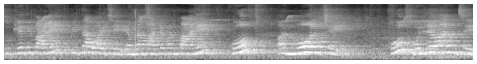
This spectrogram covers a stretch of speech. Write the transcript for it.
સુખેથી પાણી પીતા હોય છે. એમના માટે પણ પાણી ખૂબ અનમોલ છે. ખૂબ મૂલ્યવાન છે.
